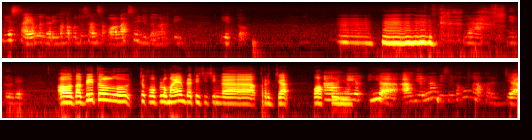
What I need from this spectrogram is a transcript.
miss saya menerima keputusan sekolah saya juga ngerti gitu Mhm. nah gitu deh Oh, tapi itu lu cukup lumayan berarti Cici nggak kerja waktunya. akhir iya akhirnya habis itu aku nggak kerja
